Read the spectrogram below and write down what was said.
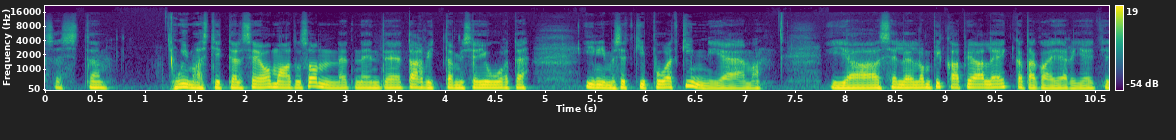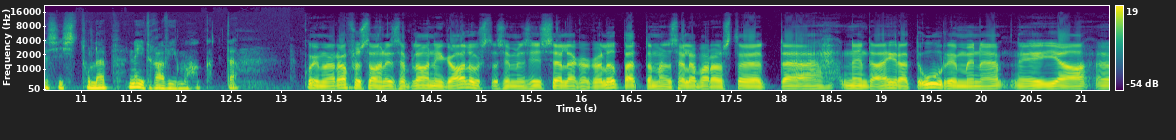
sest äh, uimastitel see omadus on, et nende tarvitamise juurde inimesed kipuvad kinni jääma. ja sellel on pikapeale ikka tagajärjed ja siis tuleb neid ravima hakata kui me rahvusvahelise plaaniga alustasime, siis sellega ka lõpetame, sellepärast et äh, nende häirete uurimine ja äh,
